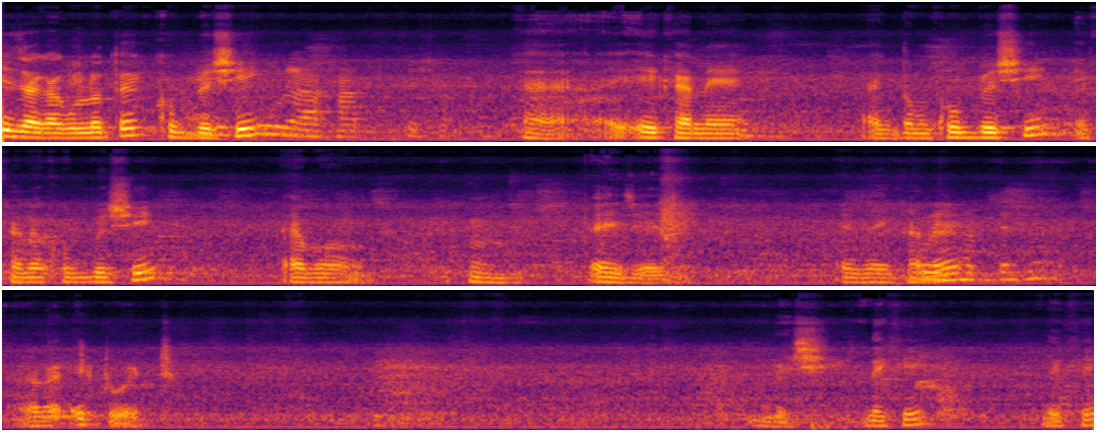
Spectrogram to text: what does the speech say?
এই জায়গাগুলোতে খুব বেশি। হ্যাঁ এখানে একদম খুব বেশি এখানে খুব বেশি এবং হুম এই যে এই যে এই যে এখানে একটু ওয়েট। বেশি দেখি দেখি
